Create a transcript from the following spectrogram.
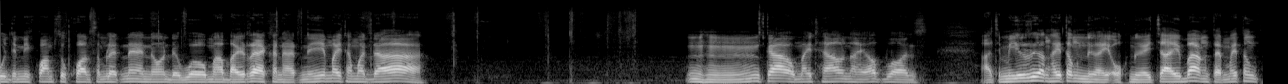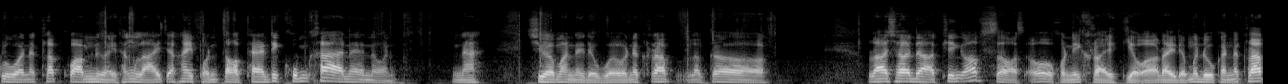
คุณจะมีความสุขความสำเร็จแน่นอน The World มาใบแรกขนาดนี้ไม่ธรรมดา อือหือก้าวไม้เท้า Nine of Wands อาจจะมีเรื่องให้ต้องเหนื่อยอกเหนื่อยใจบ้าง แต่ไม่ต้องกลัวนะครับ ความเหนื่อยทั้งหลายจะให้ผลตอบแทนที่คุ้มค่าแน่นอนนะ เชื่อมั่นใน The World นะครับ แล้วก็ราชาดาบ King of Swords โอ้ คนนี้ใครเกี่ยวอะไร เดี๋ยวมาดูกันนะครับ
